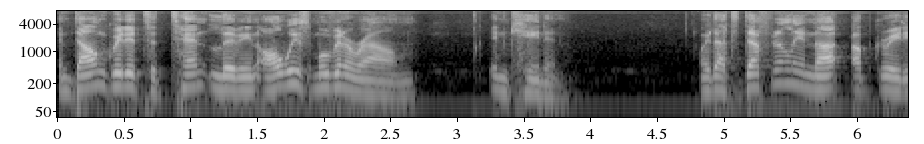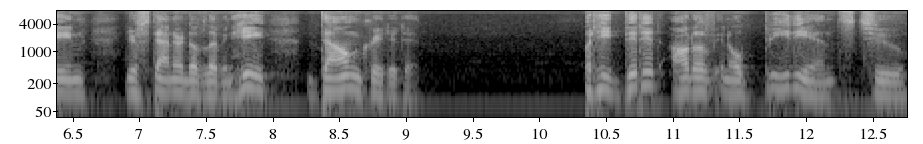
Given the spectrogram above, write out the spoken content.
and downgraded to tent living, always moving around in Canaan. Right, that's definitely not upgrading your standard of living. He downgraded it. But he did it out of an obedience to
